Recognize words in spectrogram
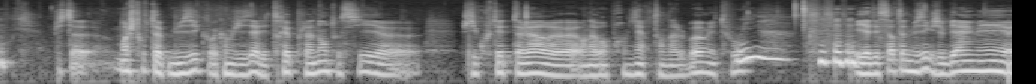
moi je trouve ta musique, comme je disais, elle est très planante aussi. je l'écoutais tout à l'heure en avant-première ton album et tout. Oui. et il y a des certaines musiques que j'ai bien aimées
